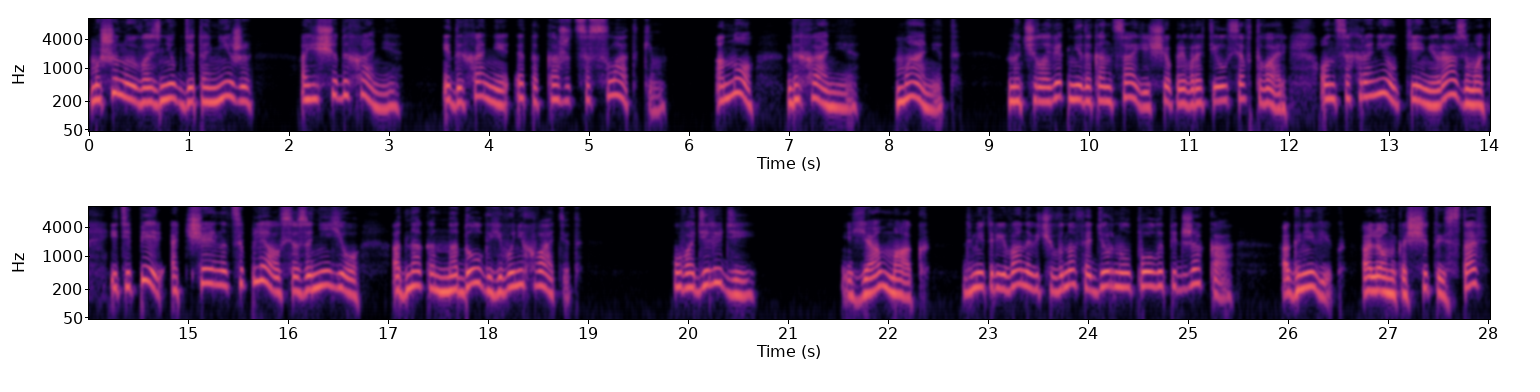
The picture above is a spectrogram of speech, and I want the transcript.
мышиную возню где-то ниже, а еще дыхание. И дыхание это кажется сладким. Оно, дыхание, манит. Но человек не до конца еще превратился в тварь. Он сохранил тени разума и теперь отчаянно цеплялся за нее, однако надолго его не хватит. «Уводи людей». «Я маг», Дмитрий Иванович вновь одернул полы пиджака. Огневик. Аленка, щиты ставь.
